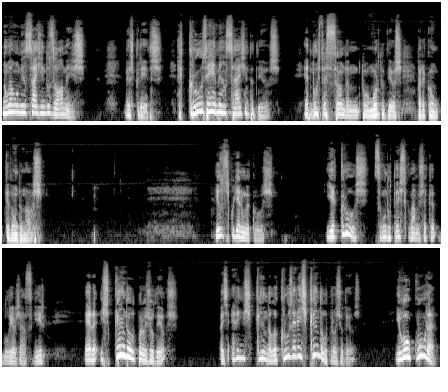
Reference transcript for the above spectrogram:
não é uma mensagem dos homens, meus queridos. A cruz é a mensagem de Deus. É a demonstração do amor de Deus para com cada um de nós. Eles escolheram a cruz. E a cruz, segundo o texto que vamos ler já a seguir, era escândalo para os judeus. Veja, era um escândalo. A cruz era escândalo para os judeus. E loucura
